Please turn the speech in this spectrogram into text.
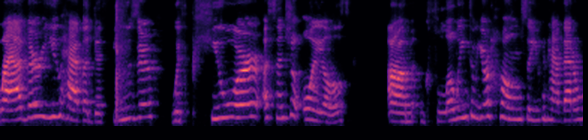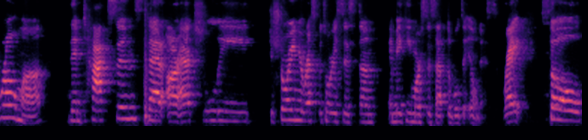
rather you have a diffuser with pure essential oils um, flowing through your home so you can have that aroma than toxins that are actually destroying your respiratory system and making you more susceptible to illness, right? So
